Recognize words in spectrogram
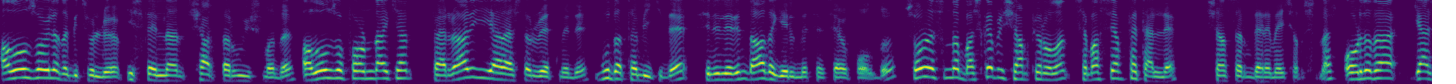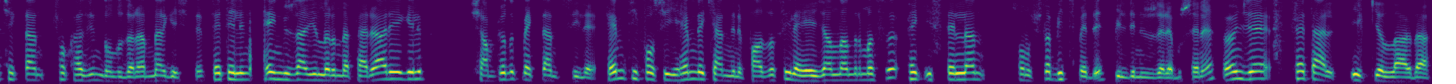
Alonso'yla da bir türlü istenilen şartlar uyuşmadı. Alonso formdayken Ferrari iyi araçlar üretmedi. Bu da tabii ki de sinirlerin daha da gerilmesine sebep oldu. Sonrasında başka bir şampiyon olan Sebastian Vettel'le şanslarını denemeye çalıştılar. Orada da gerçekten çok hazin dolu dönemler geçti. Vettel'in en güzel yıllarında Ferrari'ye gelip şampiyonluk beklentisiyle hem tifosiyi hem de kendini fazlasıyla heyecanlandırması pek istenilen sonuçta bitmedi bildiğiniz üzere bu sene. Önce Vettel ilk yıllarda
